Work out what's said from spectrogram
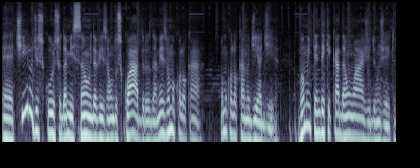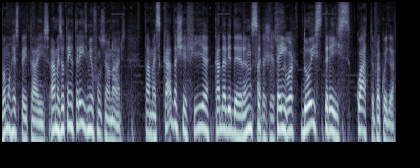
é, tira o discurso da missão e da visão dos quadros da mesa, vamos colocar, vamos colocar no dia a dia. Vamos entender que cada um age de um jeito. Vamos respeitar isso. Ah, mas eu tenho 3 mil funcionários. Tá, mas cada chefia, cada liderança Cada tem dois, três, quatro para cuidar.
